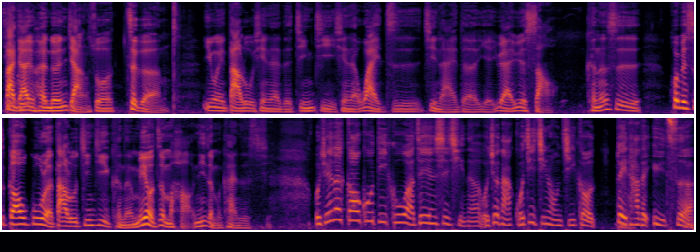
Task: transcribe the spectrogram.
大家有很多人讲说，这个因为大陆现在的经济，现在外资进来的也越来越少，可能是会不会是高估了大陆经济可能没有这么好？你怎么看这事情？我觉得高估低估啊这件事情呢，我就拿国际金融机构对它的预测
